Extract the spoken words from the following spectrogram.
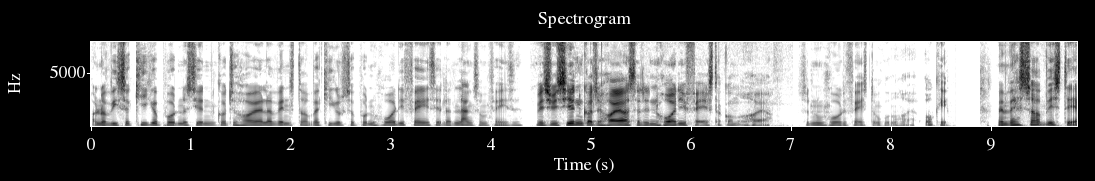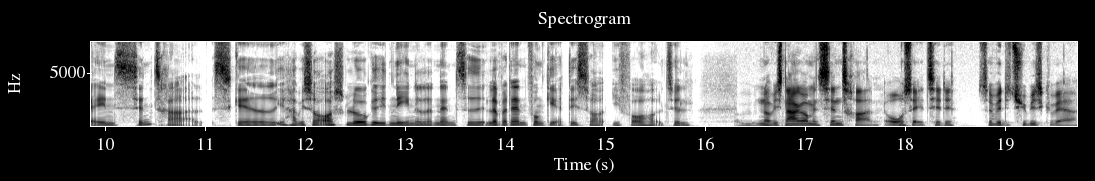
Og når vi så kigger på den og siger, at den går til højre eller venstre, hvad kigger du så på, den hurtige fase eller den langsomme fase? Hvis vi siger, at den går til højre, så er det den hurtige fase, der går mod højre. Så er den hurtige fase, der går mod højre. Okay. Men hvad så, hvis det er en central skade? Har vi så også lukket i den ene eller den anden side? Eller hvordan fungerer det så i forhold til? Når vi snakker om en central årsag til det, så vil det typisk være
